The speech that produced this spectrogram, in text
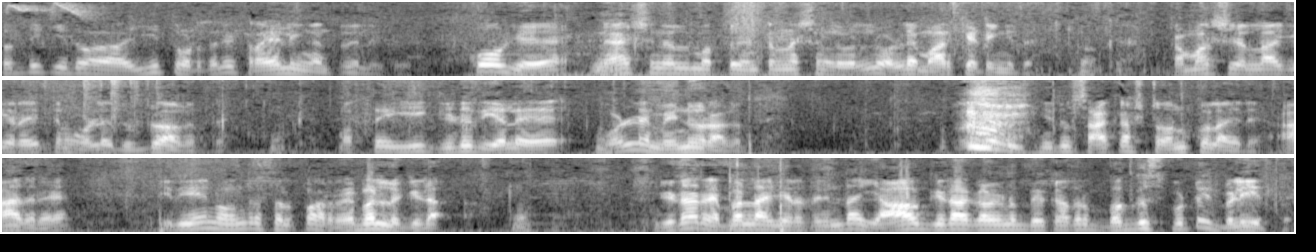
ಸದ್ಯಕ್ಕೆ ಇದು ಈ ತೋಟದಲ್ಲಿ ಟ್ರಯಲಿಂಗ್ ಹೇಳಿದ್ವಿ ಕೋಗೆ ನ್ಯಾಷನಲ್ ಮತ್ತು ಇಂಟರ್ನ್ಯಾಷನಲ್ ಲೆವೆಲ್ ಒಳ್ಳೆ ಮಾರ್ಕೆಟಿಂಗ್ ಇದೆ. ಕಮರ್ಷಿಯಲ್ ಆಗಿ ರೈತನಿಗೆ ಒಳ್ಳೆ ದುಡ್ಡು ಆಗುತ್ತೆ. ಮತ್ತೆ ಈ ಗಿಡದ ಎಲೆ ಒಳ್ಳೆ ಮೆನ್ಯೂರ್ ಆಗುತ್ತೆ. ಇದು ಸಾಕಷ್ಟು ಅನುಕೂಲ ಇದೆ. ಆದರೆ ಇದೇನು ಅಂದ್ರೆ ಸ್ವಲ್ಪ ರೆಬಲ್ ಗಿಡ. ಗಿಡ ರೆಬಲ್ ಆಗಿರೋದ್ರಿಂದ ಯಾವ ಗಿಡಗಳನ್ನು ಬೇಕಾದರೂ ಬಗ್ಗಿಸ್ಬಿಟ್ಟು ಇದು ಬೆಳೆಯುತ್ತೆ.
